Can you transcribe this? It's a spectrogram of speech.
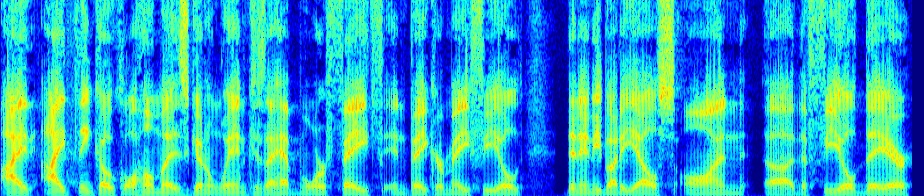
I, I think Oklahoma is going to win because I have more faith in Baker Mayfield than anybody else on uh, the field there.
